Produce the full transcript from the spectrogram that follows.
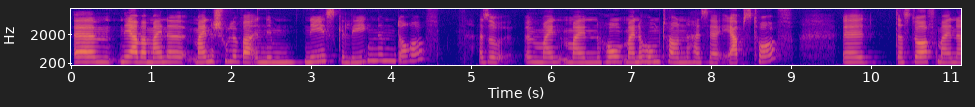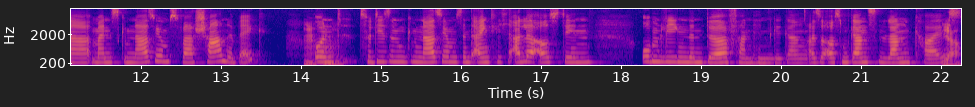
Ähm, nee, aber meine, meine Schule war in dem nächstgelegenen Dorf. Also äh, mein, mein Home, meine Hometown heißt ja Erbstorf. Äh, das Dorf meiner, meines Gymnasiums war Scharnebeck. Mhm. Und zu diesem Gymnasium sind eigentlich alle aus den umliegenden Dörfern hingegangen, also aus dem ganzen Landkreis. Ja.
